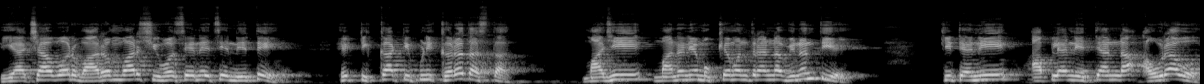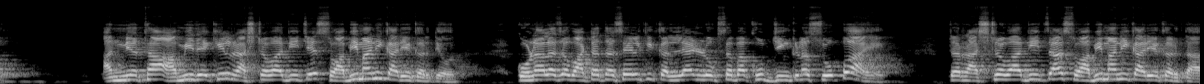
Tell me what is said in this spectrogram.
याच्यावर वारंवार शिवसेनेचे नेते हे टीका टिप्पणी करत असतात. माझी माननीय मुख्यमंत्र्यांना विनंती आहे की त्यांनी आपल्या नेत्यांना आवरावं. अन्यथा आम्ही देखील राष्ट्रवादीचे स्वाभिमानी कार्यकर्ते आहोत. कोणाला जर वाटत असेल की कल्याण लोकसभा खूप जिंकणं सोपं आहे तर राष्ट्रवादीचा स्वाभिमानी कार्यकर्ता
